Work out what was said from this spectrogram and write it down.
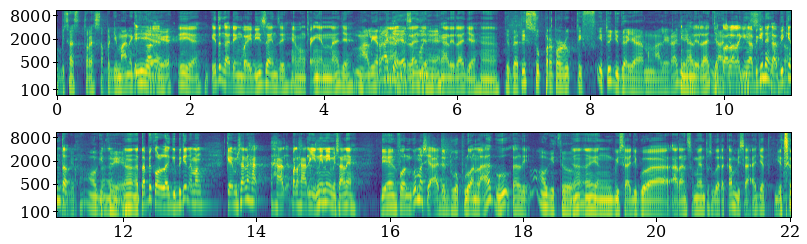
bisa stres apa gimana gitu iya kali ya. iya itu nggak ada yang by design sih emang pengen aja Ngalir aja ya Ngalir semuanya ya. ngalir aja heeh. Ya, berarti super produktif itu juga ya mengalir aja. ya? ngalir aja. Kalau lagi nggak bikin ya nggak bikin toh. gitu. Oh gitu ya. Eh, tapi kalau lagi bikin emang kayak misalnya ha- ha- per hari ini nih misalnya di handphone gue masih ada 20-an lagu kali. Oh gitu. Eh, eh, yang bisa aja gue aransemen terus gue rekam bisa aja gitu.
